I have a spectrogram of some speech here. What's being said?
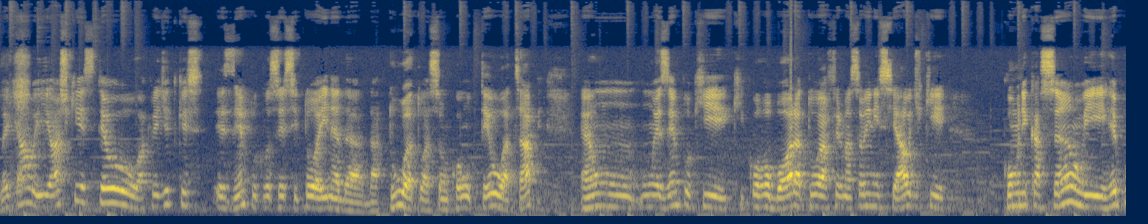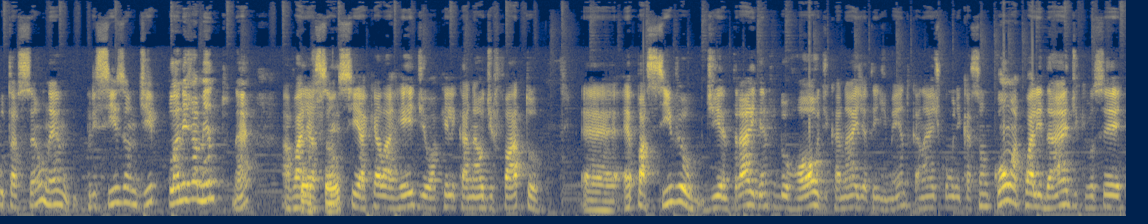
Legal, e eu acho que esse teu, acredito que esse exemplo que você citou aí, né, da, da tua atuação com o teu WhatsApp, é um, um exemplo que, que corrobora a tua afirmação inicial de que comunicação e reputação, né, precisam de planejamento, né? Avaliação Perfeito. se aquela rede ou aquele canal de fato é, é, passível de entrar aí dentro do hall de canais de atendimento, canais de comunicação com a qualidade que você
